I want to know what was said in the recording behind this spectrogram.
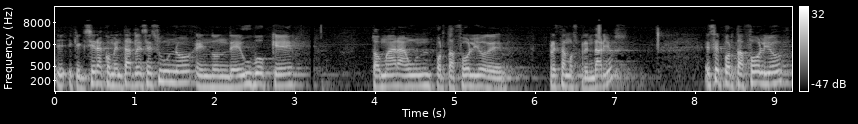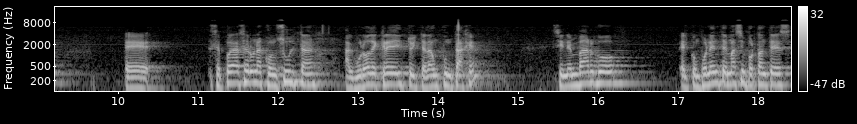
que quisiera comentarles es uno en donde hubo que tomar a un portafolio de préstamos prendarios. Ese portafolio eh, se puede hacer una consulta al buró de crédito y te da un puntaje. Sin embargo, el componente más importante es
